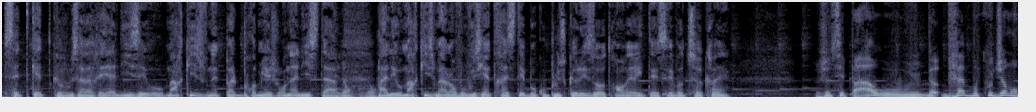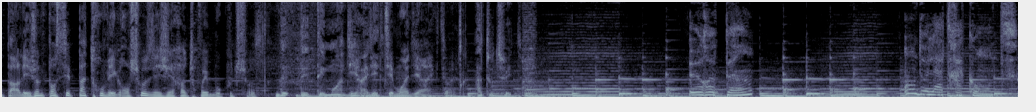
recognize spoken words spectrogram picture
cette quête que vous avez réalisée aux Marquises. Vous n'êtes pas le premier journaliste à, non, non. aller aux Marquises, mais alors vous vous y êtes resté beaucoup plus que les autres en vérité, c'est votre secret je ne sais pas, ou enfin, beaucoup de gens m'ont parlé. Je ne pensais pas trouver grand-chose et j'ai retrouvé beaucoup de choses. Des, des témoins directs. Des témoins directs, ouais. À tout de suite. Europe 1, on de la raconte.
